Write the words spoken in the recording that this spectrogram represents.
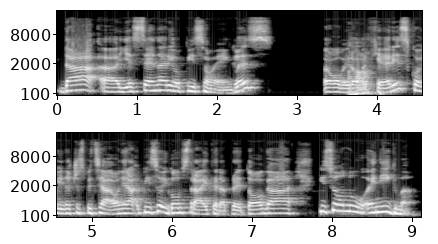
da je scena scenarij opisao Englez, ovaj Robert Aha. Harris, koji inače specijal, on je pisao i Ghostwritera pre toga, pisao onu Enigma,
